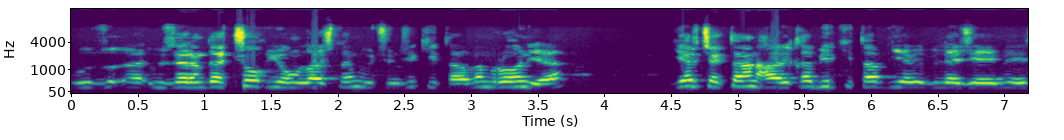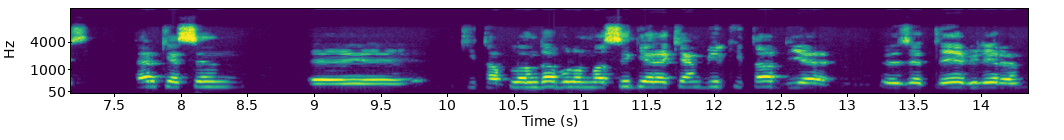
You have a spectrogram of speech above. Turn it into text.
uz- e, üzerinde çok yoğunlaştığım üçüncü kitabım Ronya. Gerçekten harika bir kitap diyebileceğimiz, herkesin e, kitaplığında bulunması gereken bir kitap diye özetleyebilirim.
